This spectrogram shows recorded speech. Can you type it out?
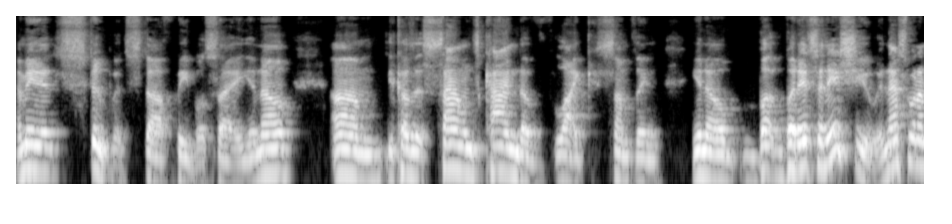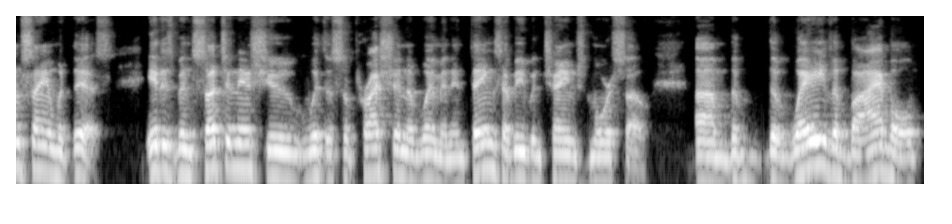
I mean it's stupid stuff people say you know um, because it sounds kind of like something you know but but it's an issue and that's what i'm saying with this it has been such an issue with the suppression of women, and things have even changed more so. Um, the the way the Bible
